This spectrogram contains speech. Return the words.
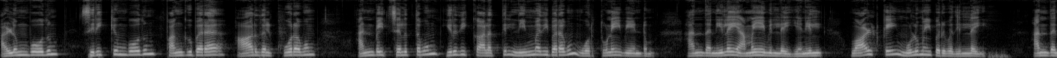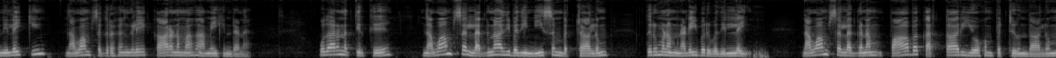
அழும்போதும் சிரிக்கும் போதும் பங்கு பெற ஆறுதல் கூறவும் அன்பை செலுத்தவும் இறுதி காலத்தில் நிம்மதி பெறவும் ஒரு துணை வேண்டும். அந்த நிலை அமையவில்லை எனில் வாழ்க்கை முழுமை பெறுவதில்லை. அந்த நிலைக்கு நவாம்ச கிரகங்களே காரணமாக அமைகின்றன. உதாரணத்திற்கு நவாம்ச லக்னாதிபதி நீசம் பெற்றாலும் திருமணம் நடைபெறுவதில்லை. நவாம்ச லக்னம் பாப கர்த்தாரி யோகம் பெற்றிருந்தாலும்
